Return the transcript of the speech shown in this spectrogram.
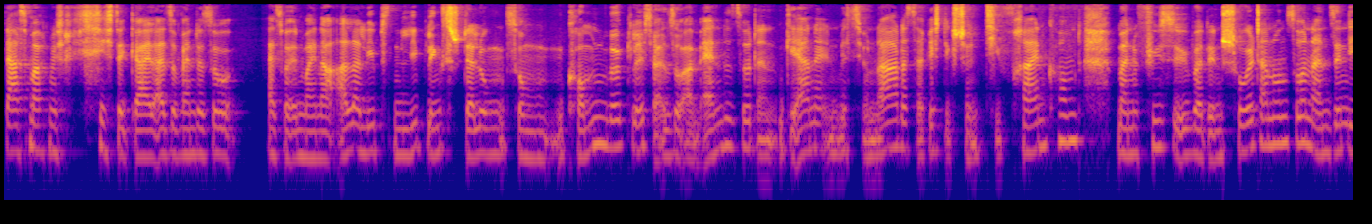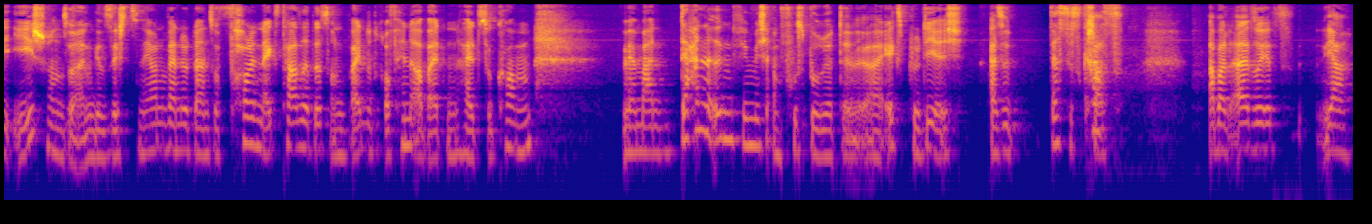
Das macht mich richtig geil. Also wenn du so also in meiner allerliebsten Lieblingsstellung zum Kommen wirklich, also am Ende so dann gerne in Missionar, dass er richtig schön tief reinkommt, meine Füße über den Schultern und so, und dann sind die eh schon so ein Gesichtsnähe. Und wenn du dann so voll in Ekstase bist und beide darauf hinarbeiten, halt zu kommen, wenn man dann irgendwie mich am Fuß berührt, dann äh, explodiere ich. Also das ist krass. Aber also jetzt, ja,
